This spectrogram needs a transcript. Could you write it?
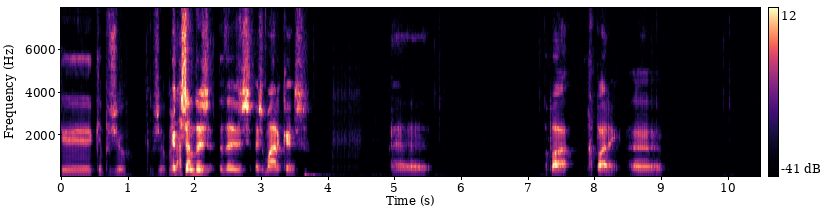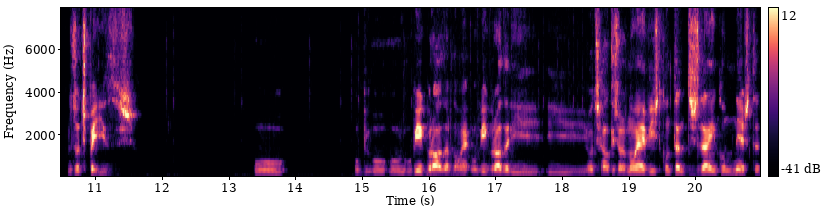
que, que apogeu, que. Mas A questão das, das as marcas. opá, reparem. ah, nos outros países. O, o, o- o Big Brother não é. O Big Brother e, e outros reality shows não é visto com tanto desdém como neste.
